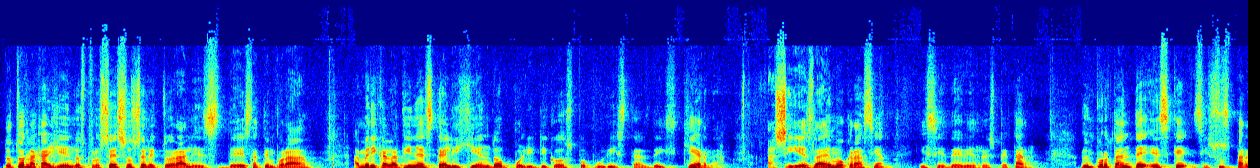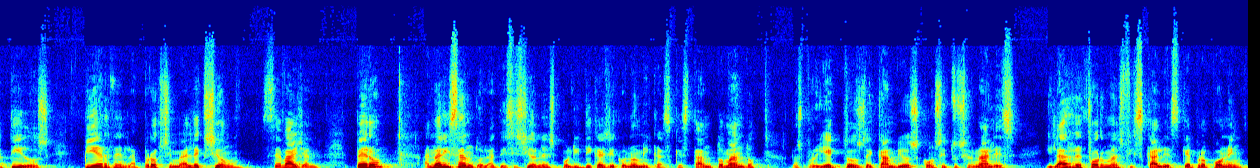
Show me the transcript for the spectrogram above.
Doctor Lacalle, en los procesos electorales de esta temporada, América Latina está eligiendo políticos populistas de izquierda. Así es la democracia y se debe respetar. Lo importante es que si sus partidos pierden la próxima elección, se vayan. Pero analizando las decisiones políticas y económicas que están tomando, los proyectos de cambios constitucionales y las reformas fiscales que proponen,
